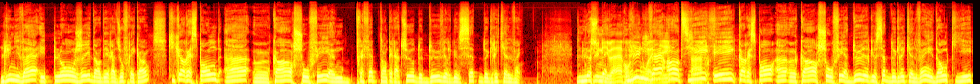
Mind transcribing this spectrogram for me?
L'univers est plongé dans des radiofréquences qui correspondent à un corps chauffé à une très faible température de 2,7 degrés Kelvin l'univers l'univers entier et correspond à un corps chauffé à 2,7 degrés Kelvin et donc qui est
